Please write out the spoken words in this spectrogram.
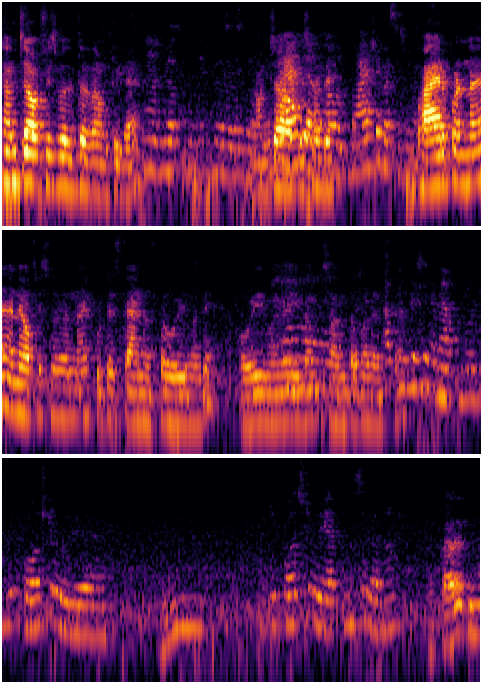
आमच्या ऑफिसमध्ये तर नव्हती काय? आमच्या ऑफिसमध्ये मध्ये. बाहेर पण नाही आणि ऑफिसमध्ये नाही कुठेच काय नसतं होळीमध्ये. होळीमध्ये एकदम शांतपणे असतं. आपण कसे करणार आपण बोलतो फर्स्ट होळी आहे हम्म. आपली फर्स्ट होळी आहे. आपण कसं करणार काय रे तुला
